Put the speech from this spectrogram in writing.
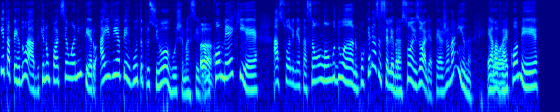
e tá perdoado, que não pode ser o ano inteiro. Aí vem a pergunta para o senhor, Ruxa Marcelino, Ah. como é que é a sua alimentação ao longo do ano? Porque nessas celebrações, olha, até a Janaína, ela vai comer,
